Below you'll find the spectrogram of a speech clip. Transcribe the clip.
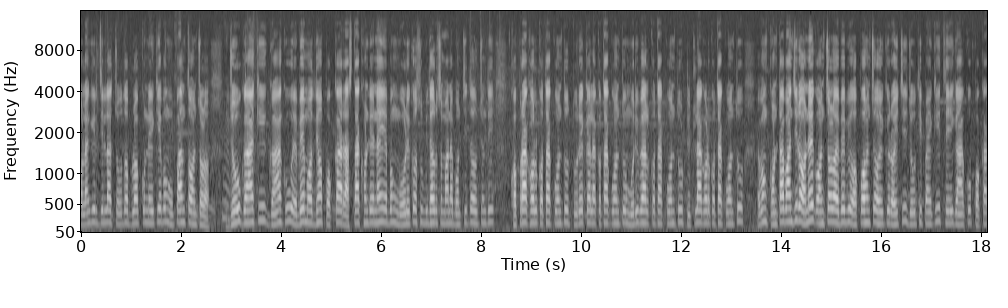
বলাঙ্গীর জেলা চৌদ ব্লকু নেই এবং উপাত অঞ্চল যে গাঁ কি গাঁকু এবে মধ্য পক্কা রাস্তা খণ্ডে না এবং মৌলিক সুবিধার সে বঞ্চিত হচ্ছেন খপরাখোল কথা কুহতু তুরেকেলা কথা কুহতু মুরিবাহাল কথা কুহতু টিটলাগড় কথা কুহতু এবং কণ্টাবাঞ্জির অনেক অঞ্চল এবে বি অপহঞ্চ হয়ে রয়েছে যেপাই কি সেই গাঁকু পক্কা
